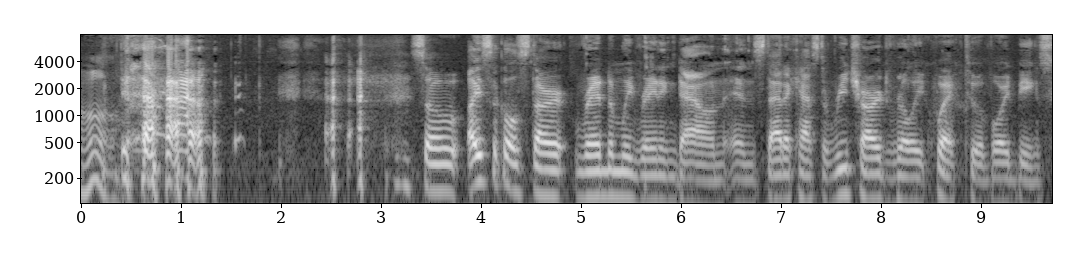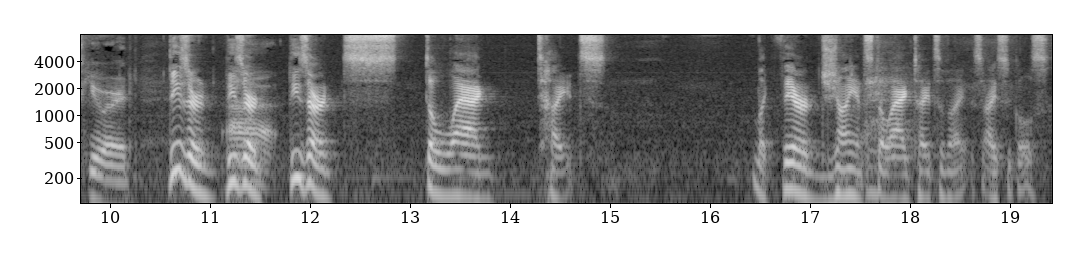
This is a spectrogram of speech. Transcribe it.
Oh. So icicles start randomly raining down, and Static has to recharge really quick to avoid being skewered. These are these Uh, are these are stalactites. Like they're giant stalactites of ice, icicles.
